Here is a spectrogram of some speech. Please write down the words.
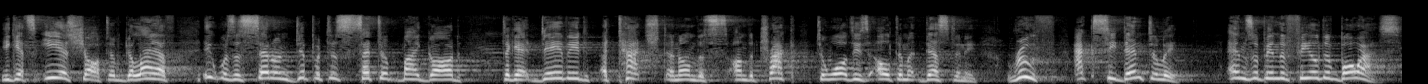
he gets earshot of Goliath. It was a serendipitous setup by God to get David attached and on the, on the track towards his ultimate destiny. Ruth accidentally ends up in the field of Boaz.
